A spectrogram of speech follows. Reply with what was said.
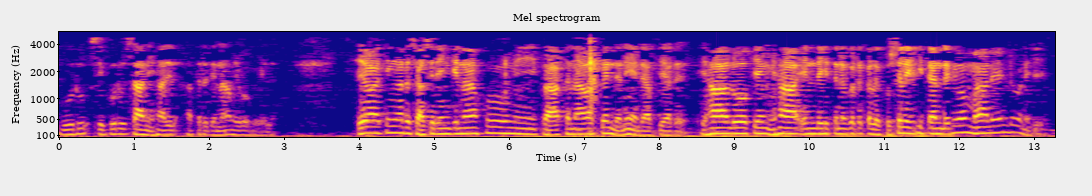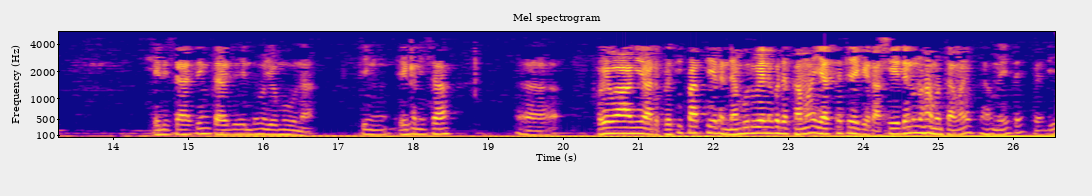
ගුරු සිකුරු සානි හරි හතර දෙනාම යෝග වෙලා. ඒවා ඉතින් අර ශාසනයෙන් ගෙනාපු මේ ප්‍රාර්ථනාවක් වෙන්න නේද අපි අර එහා ලෝකයෙන් මෙහා එන්න හිතනකොට කළ කුසලෙ හිතන්න කිව්වම මාන වෙන්න ඕනේ කියලා. ඒ නිසා ඉතින් පැවිදි වෙන්නම යොමු වුණා. ඉතින් ඒක නිසා ඔය වාගේ අර ප්‍රතිපත්තියට නැඹුරු වෙනකොට තමයි ඇත්තට ඒකේ රසය දැනුනහම තමයි මේක වැඩි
